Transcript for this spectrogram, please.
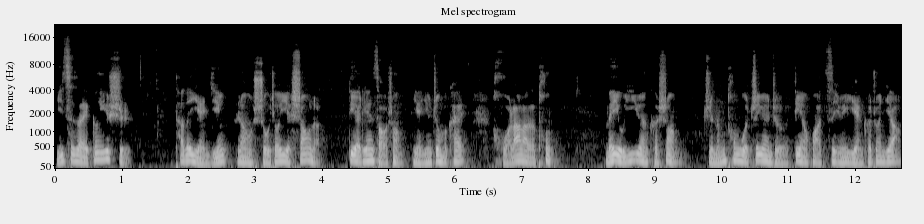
一次在更衣室，他的眼睛让手消液伤了。第二天早上眼睛睁不开，火辣辣的痛，没有医院可上，只能通过志愿者电话咨询眼科专家。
